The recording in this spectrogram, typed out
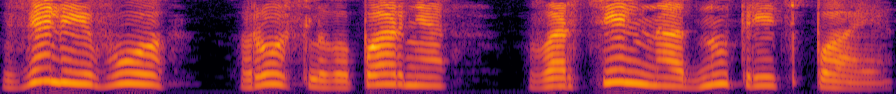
взяли его, рослого парня, в артель на одну треть пая.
